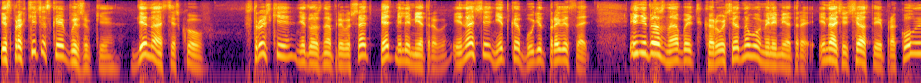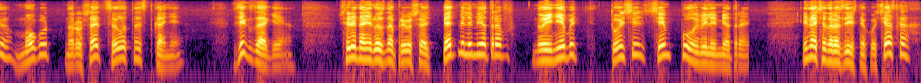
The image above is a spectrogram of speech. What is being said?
Из практической выживки длина стежков строчки не должна превышать 5 мм, иначе нитка будет провисать. И не должна быть короче 1 мм, иначе частые проколы могут нарушать целостность ткани. Зигзаги. Ширина не должна превышать 5 мм, но и не быть тоньше, чем полмиллиметра. Иначе на различных участках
